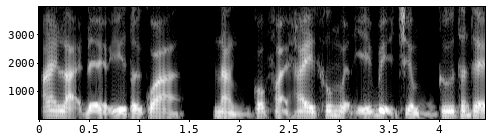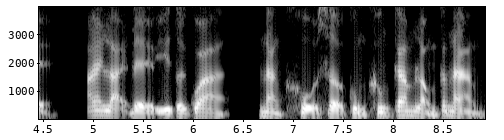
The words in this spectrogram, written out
ai lại để ý tới qua, nàng có phải hay không nguyện ý bị chiếm cứ thân thể, ai lại để ý tới qua, nàng khổ sở cùng không cam lòng các nàng,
